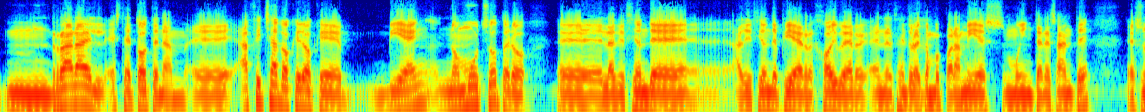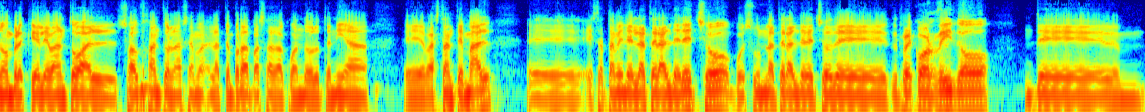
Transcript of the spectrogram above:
mm, rara el, este Tottenham. Eh, ha fichado creo que bien, no mucho, pero eh, la adición de, adición de Pierre Hoiber en el centro del campo para mí es muy interesante. Es un hombre que levantó al Southampton la, la temporada pasada cuando lo tenía bastante mal. está también el lateral derecho, pues un lateral derecho de recorrido, de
